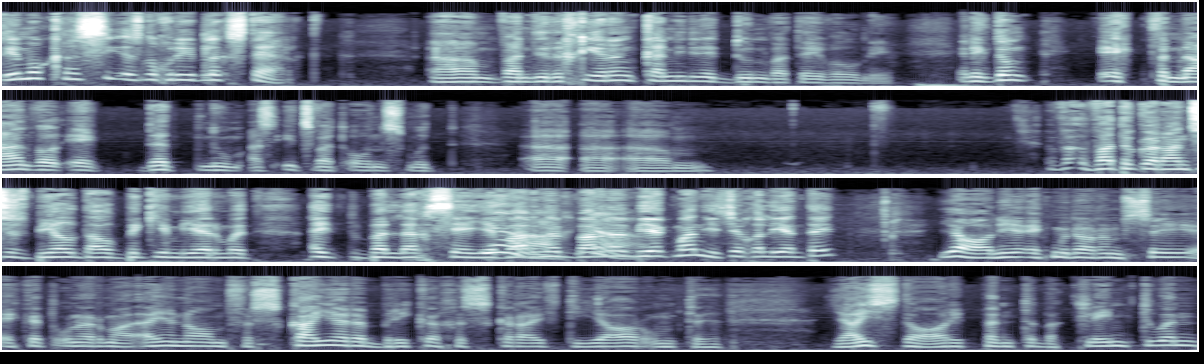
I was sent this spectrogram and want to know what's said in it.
demokrasie is nog redelik sterk. Ehm um, want die regering kan nie net doen wat hy wil nie. En ek dink ek vanaand wil ek dit noem as iets wat ons moet uh uh um wat ook oranges beeld dalk bietjie meer moet uitbelig sê jy ja, Barnard Barnard ja. Beekman hier's jou geleentheid. Ja nee ek moet daarom sê ek het onder my eie naam verskeie rubrieke geskryf die jaar om te juis daardie punte beklemtoon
